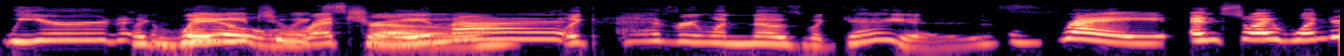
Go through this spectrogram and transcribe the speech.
weird like way to retro. explain that. Like everyone knows what gay is. Right. And so I wonder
